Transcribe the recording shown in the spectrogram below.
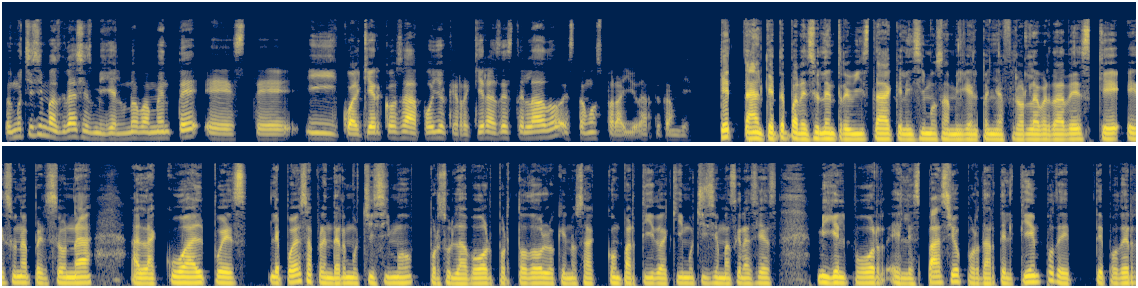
Pues muchísimas gracias Miguel nuevamente, este, y cualquier cosa, apoyo que requieras de este lado, estamos para ayudarte también. ¿Qué tal? ¿Qué te pareció la entrevista que le hicimos a Miguel Peñaflor? La verdad es que es una persona a la cual pues le puedes aprender muchísimo por su labor, por todo lo que nos ha compartido aquí. Muchísimas gracias Miguel por el espacio, por darte el tiempo de de poder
